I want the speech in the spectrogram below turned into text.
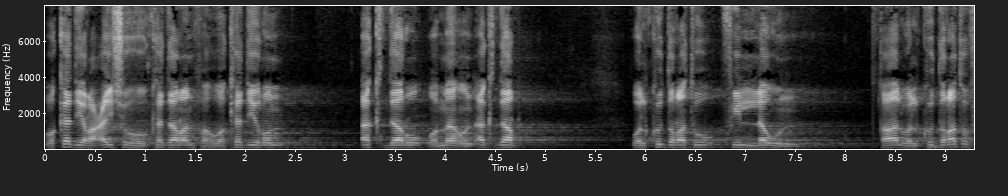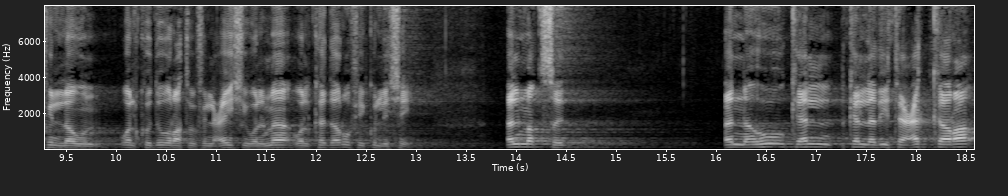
وكدر عيشه كدرا فهو كدر أكدر وماء أكدر. والكدرة في اللون قال والكدرة في اللون والكدورة في العيش والماء والكدر في كل شيء. المقصد أنه كالذي تعكر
